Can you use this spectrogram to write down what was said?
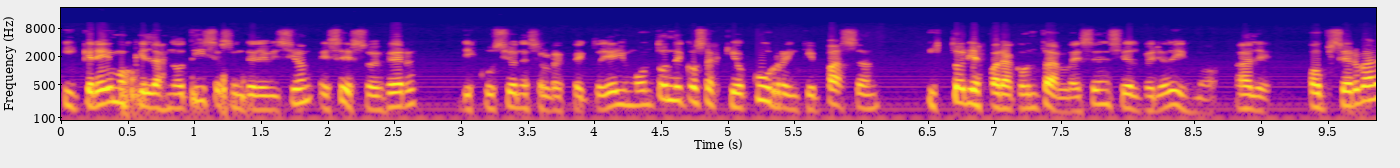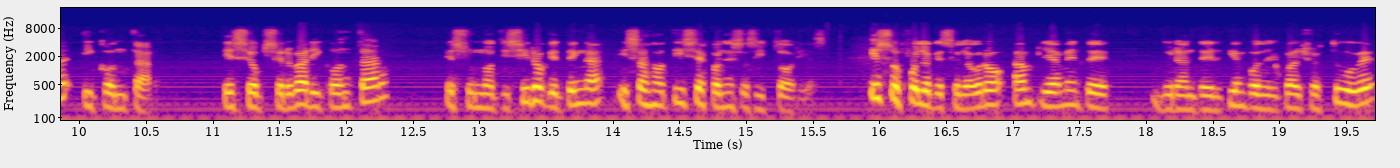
y creemos que las noticias en televisión es eso, es ver discusiones al respecto. Y hay un montón de cosas que ocurren, que pasan, historias para contar, la esencia del periodismo, ¿vale? Observar y contar. Ese observar y contar es un noticiero que tenga esas noticias con esas historias. Eso fue lo que se logró ampliamente durante el tiempo en el cual yo estuve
